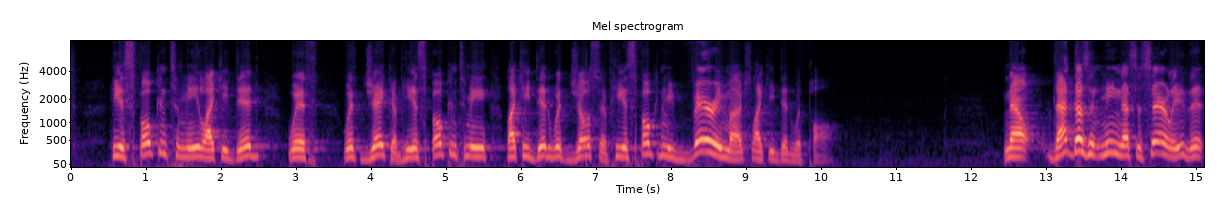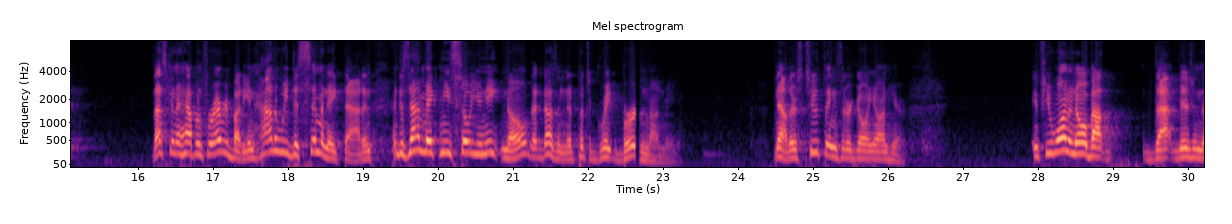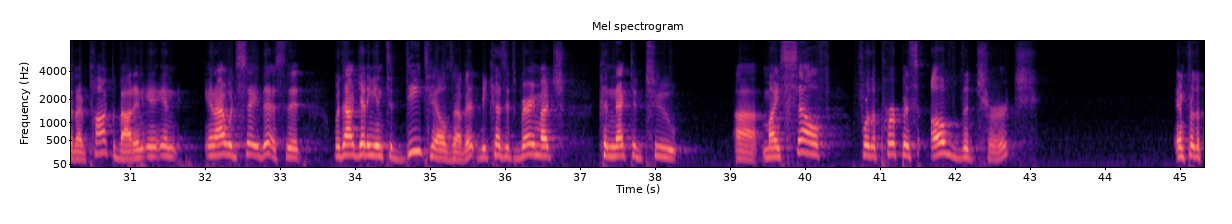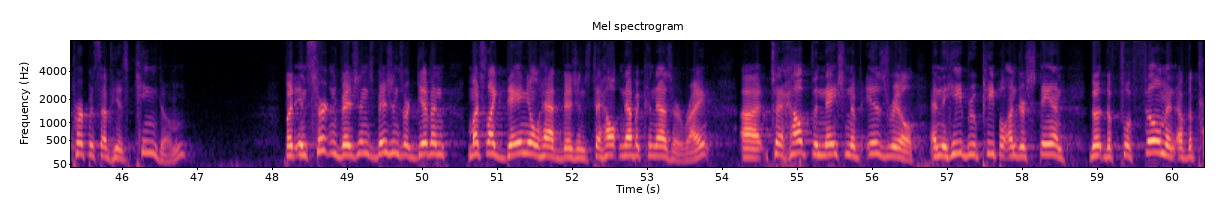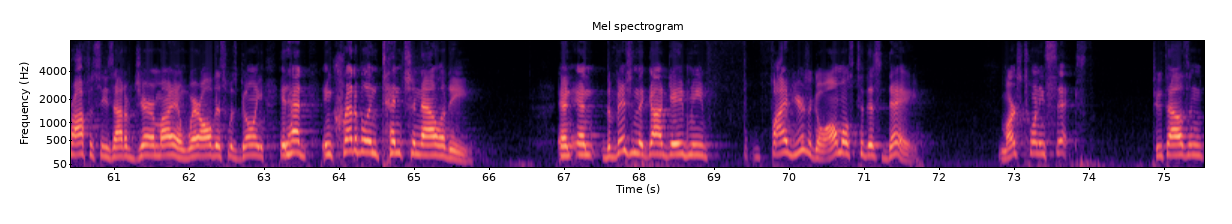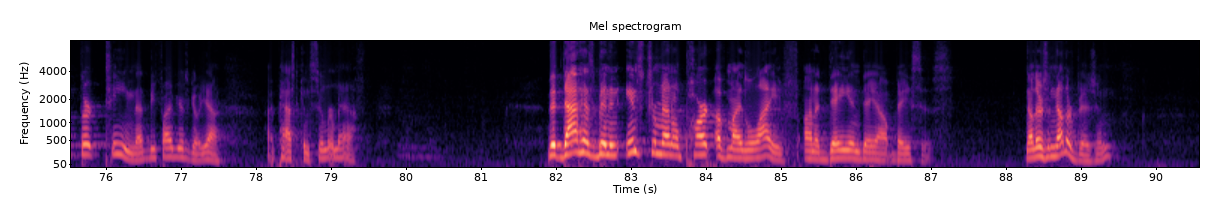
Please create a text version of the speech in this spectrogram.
He has spoken to me like he did with, with Jacob. He has spoken to me like he did with Joseph. He has spoken to me very much like he did with Paul. Now, that doesn't mean necessarily that that's going to happen for everybody. And how do we disseminate that? And, and does that make me so unique? No, that doesn't. It puts a great burden on me. Now, there's two things that are going on here. If you want to know about that vision that I've talked about. And, and, and I would say this that without getting into details of it, because it's very much connected to uh, myself for the purpose of the church and for the purpose of his kingdom. But in certain visions, visions are given much like Daniel had visions to help Nebuchadnezzar, right? Uh, to help the nation of Israel and the Hebrew people understand the, the fulfillment of the prophecies out of Jeremiah and where all this was going. It had incredible intentionality. And, and the vision that God gave me f- five years ago, almost to this day, March 26th, 2013, that'd be five years ago, yeah. I passed consumer math. that that has been an instrumental part of my life on a day in, day out basis. Now, there's another vision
